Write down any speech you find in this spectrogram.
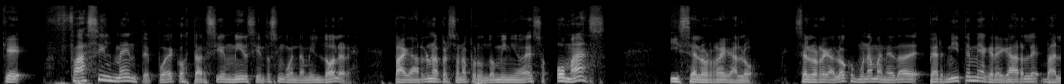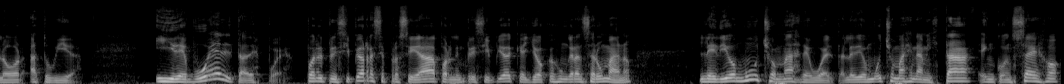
que fácilmente puede costar 100 mil, 150 mil dólares, pagarle a una persona por un dominio de eso, o más, y se lo regaló. Se lo regaló como una manera de, permíteme agregarle valor a tu vida. Y de vuelta después, por el principio de reciprocidad, por el principio de que Yoko es un gran ser humano, le dio mucho más de vuelta, le dio mucho más en amistad, en consejo,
